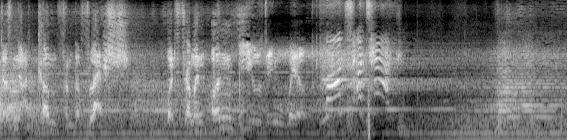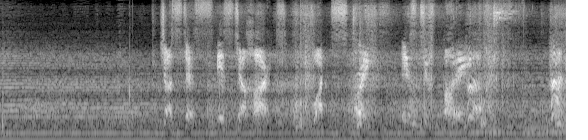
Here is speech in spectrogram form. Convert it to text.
does not come from the flesh, but from an unyielding will. Launch attack! Justice is to heart what strength is to body. Ha!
